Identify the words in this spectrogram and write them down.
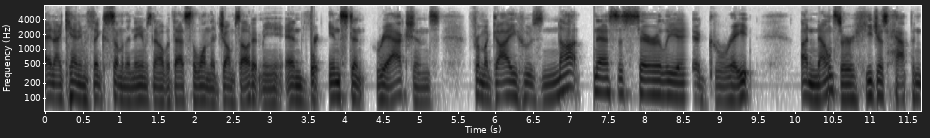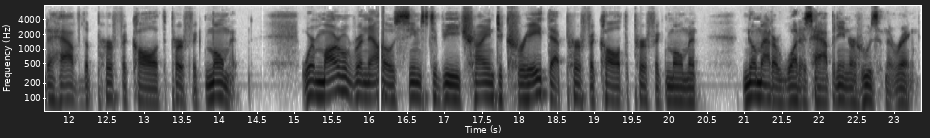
and I can't even think of some of the names now, but that's the one that jumps out at me. And their instant reactions from a guy who's not necessarily a great announcer. He just happened to have the perfect call at the perfect moment. Where Mauro Ranallo seems to be trying to create that perfect call at the perfect moment, no matter what is happening or who's in the ring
